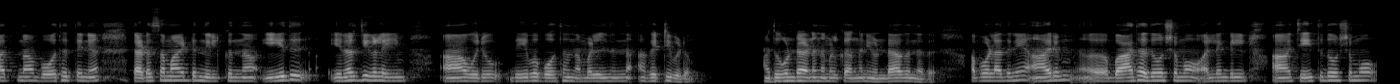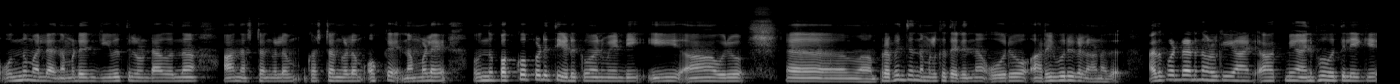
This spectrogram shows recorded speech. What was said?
ആത്മബോധത്തിന് തടസ്സമായിട്ട് നിൽക്കുന്ന ഏത് എനർജികളെയും ആ ഒരു ദൈവബോധം നമ്മളിൽ നിന്ന് അകറ്റിവിടും. അതുകൊണ്ടാണ് നമ്മൾക്ക് അങ്ങനെ ഉണ്ടാകുന്നത്. അപ്പോൾ അതിനെ ആരും ബാധദോഷമോ അല്ലെങ്കിൽ ദോഷമോ ഒന്നുമല്ല നമ്മുടെ ജീവിതത്തിൽ ഉണ്ടാകുന്ന ആ നഷ്ടങ്ങളും കഷ്ടങ്ങളും ഒക്കെ നമ്മളെ ഒന്ന് പക്വപ്പെടുത്തി എടുക്കുവാൻ വേണ്ടി ഈ ആ ഒരു പ്രപഞ്ചം നമ്മൾക്ക് തരുന്ന ഓരോ അറിവുകളാണത് അതുകൊണ്ടാണ് നമ്മൾക്ക് ഈ ആത്മീയ അനുഭവത്തിലേക്ക്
